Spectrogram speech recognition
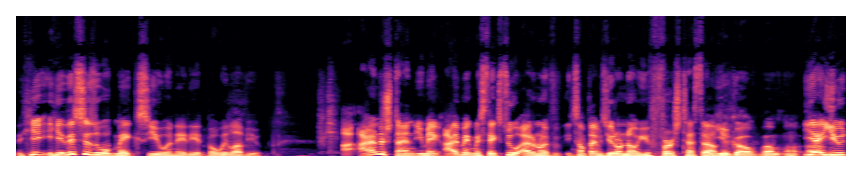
He, he, this is what makes you an idiot, but we love you. I I understand you make. I make mistakes too. I don't know if sometimes you don't know. You first test it out. You go. well, uh, yeah, you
